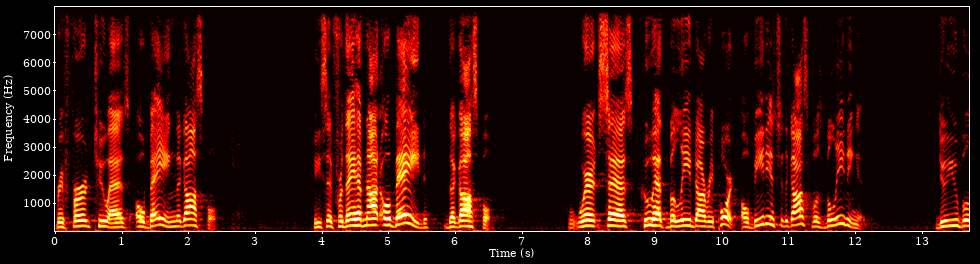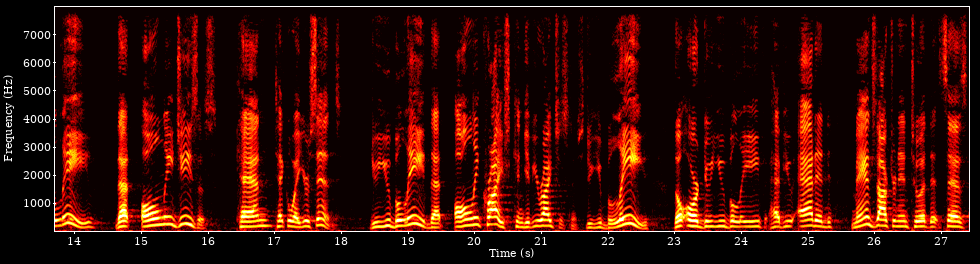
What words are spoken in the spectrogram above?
referred to as obeying the gospel. He said, For they have not obeyed the gospel. Where it says, Who hath believed our report? Obedience to the gospel is believing it. Do you believe that only Jesus can take away your sins? Do you believe that only Christ can give you righteousness? Do you believe, though, or do you believe, have you added man's doctrine into it that says,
